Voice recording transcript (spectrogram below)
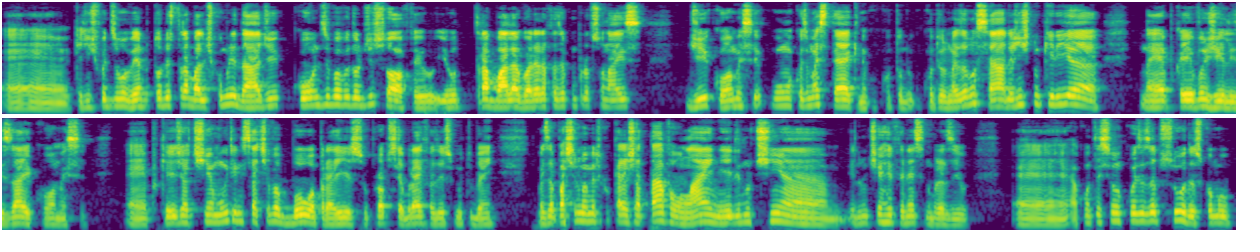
é, que a gente foi desenvolvendo todo esse trabalho de comunidade com desenvolvedores de software, e, e o trabalho agora era fazer com profissionais de e-commerce uma coisa mais técnica, com conteúdo, conteúdo mais avançado. A gente não queria na época, evangelizar e-commerce, é, porque já tinha muita iniciativa boa para isso, o próprio Sebrae fazia isso muito bem. Mas a partir do momento que o cara já estava online, ele não tinha, ele não tinha referência no Brasil. É, aconteciam coisas absurdas, como,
